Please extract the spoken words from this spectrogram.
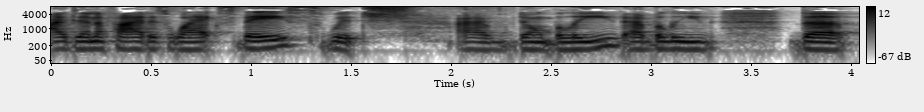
identified as wax base, which I don't believe. I believe the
